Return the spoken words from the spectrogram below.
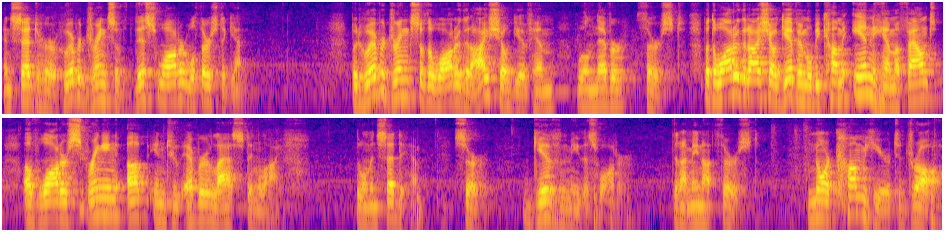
and said to her, Whoever drinks of this water will thirst again. But whoever drinks of the water that I shall give him will never thirst. But the water that I shall give him will become in him a fount of water springing up into everlasting life. The woman said to him, Sir, give me this water, that I may not thirst, nor come here to draw.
